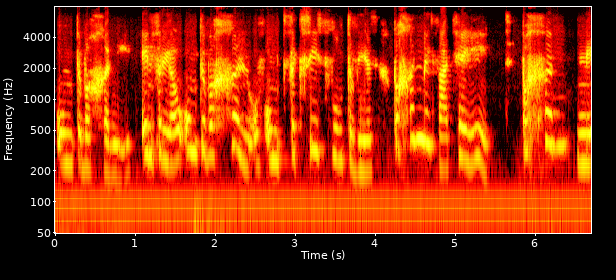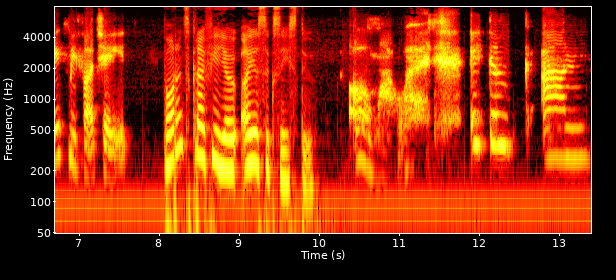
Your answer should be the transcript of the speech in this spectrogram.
om te begin nie. En vir jou om te begin of om suksesvol te wees, begin met wat jy het. Begin net met wat jy het. Waarin skryf jy jou eie sukses toe? Oh my word. Ek dink aan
